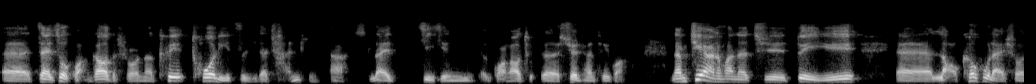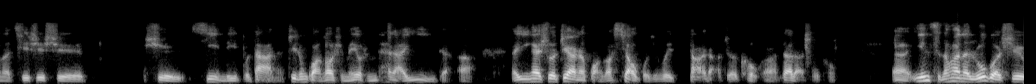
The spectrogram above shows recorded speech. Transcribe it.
呃在做广告的时候呢推脱离自己的产品啊来进行广告推呃宣传推广，那么这样的话呢，是对于呃老客户来说呢，其实是是吸引力不大的，这种广告是没有什么太大意义的啊。呃，应该说这样的广告效果就会大打折扣啊，大打折扣。呃，因此的话呢，如果是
